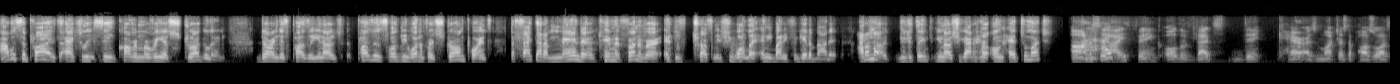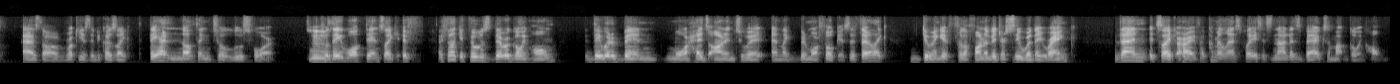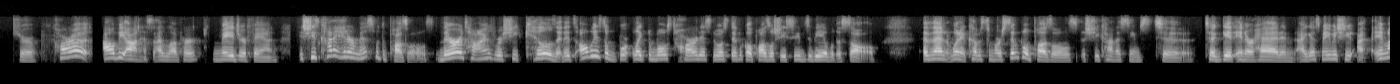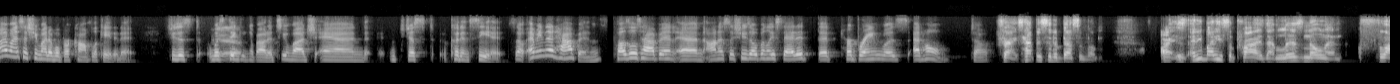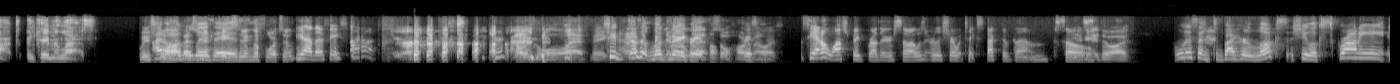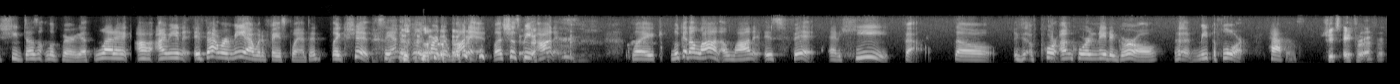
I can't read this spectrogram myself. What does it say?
I was surprised to actually see Cara Maria struggling during this puzzle. You know, puzzle is supposed to be one of her strong points. The fact that Amanda came in front of her, and trust me, she won't let anybody forget about it. I don't know. Did you think, you know, she got in her own head too much? Honestly, I- I, think all the vets didn't care as much as the puzzle as as the rookies did because like they had nothing to lose for. So mm. they walked in. So like if I feel like if it was they were going home, they would have been more heads on into it and like been more focused. If they're like doing it for the fun of it just to see where they rank, then it's like all right, if I come in last place, it's not as bad because I'm not going home. Sure. Cara, I'll be honest, I love her. Major fan. She's kind of hit or miss with the puzzles. There are times where she kills it. It's always the like the most hardest, the most difficult puzzle she seems to be able to solve. And then when it comes to more simple puzzles, she kind of seems to to get in her head and I guess maybe she in my mind says she might have overcomplicated it. She just was Yeah. thinking about it too much and just couldn't see it. So I mean that happens. Puzzles happen and honestly she's openly stated that her brain was at home. So Facts. Happens to the best of them. All right. Is anybody surprised that Liz Nolan flopped and came in last? Wait, I don't know flop who as in Liz face is. hitting the floor too? Yeah, that face plant. I was laughing. She I don't- doesn't I look never very grateful- So hard in graceful. my life. See, I don't watch Big Brother, so I wasn't really sure what to expect of them. So Yeah, do I. listen, to, by her looks, she looks scrawny. She doesn't look very athletic. Uh, I mean, if that were me, I would have face planted. Like shit, sand is really hard to run it. Let's just be honest. Like, look at Alon. Alon is fit, and he fell. So, poor uncoordinated girl, meet the floor. Happens. Shit's A for effort.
